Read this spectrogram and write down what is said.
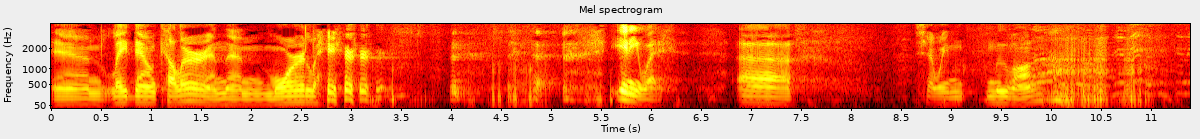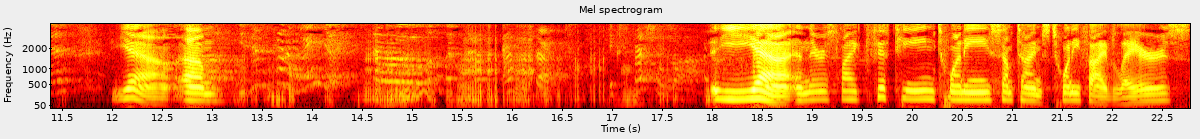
and laid down color and then more layers. anyway, uh, shall we move on? Zoom in, we can zoom in. Yeah. Um, You just kind of winged it, so a little bit abstract expression going on. Yeah, and there's like 15, 20, sometimes 25 layers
